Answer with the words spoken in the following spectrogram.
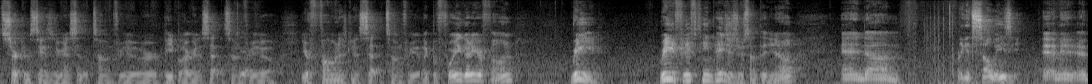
circumstances are going to set the tone for you, or people are going to set the tone for you. Your phone is going to set the tone for you. Like before you go to your phone, read, read 15 pages or something, you know, and um, like it's so easy. I I mean, it,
